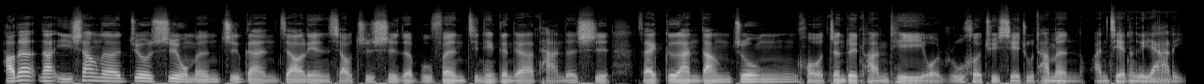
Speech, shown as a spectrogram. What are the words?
好的，那以上呢就是我们质感教练小知识的部分。今天跟大家谈的是在个案当中或针对团体，我如何去协助他们缓解那个压力。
